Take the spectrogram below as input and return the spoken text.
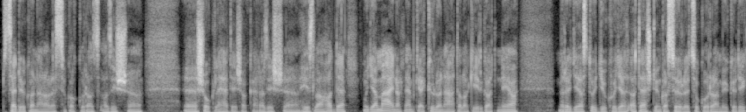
szedőkanála leszük, akkor az, az is uh, sok lehet, és akár az is uh, hizlalhat, de ugye a májnak nem kell külön átalakítgatnia, mert ugye azt tudjuk, hogy a, a testünk a szőlőcukorral működik,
